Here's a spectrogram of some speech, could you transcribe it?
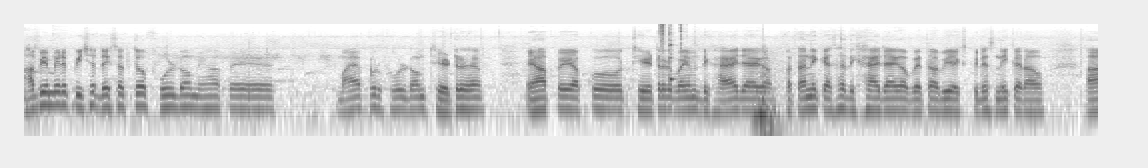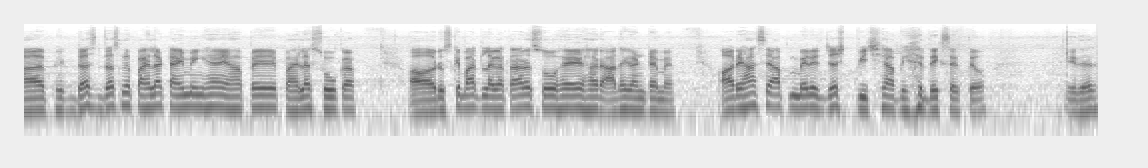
आप ये मेरे पीछे देख सकते हो फूल डोम यहाँ पे मायापुर फूल डोम थिएटर है। यहाँ पे आपको थिएटर बारे में दिखाया जाएगा। पता नहीं कैसा दिखाया जाएगा, मैं तो अभी एक्सपीरियंस नहीं कर रहा हूँ फिर दस दस में पहला टाइमिंग है यहाँ पे पहला शो का। और उसके बाद लगातार शो है हर आधे घंटे में। और यहाँ से आप मेरे जस्ट पीछे आप ये देख सकते हो। इधर।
